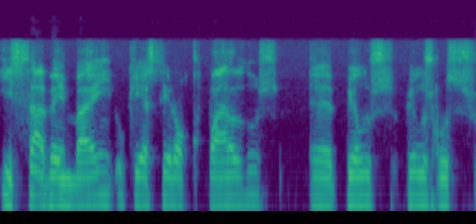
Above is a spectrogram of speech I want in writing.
e sabem bem o que é ser ocupados uh, pelos, pelos russos.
